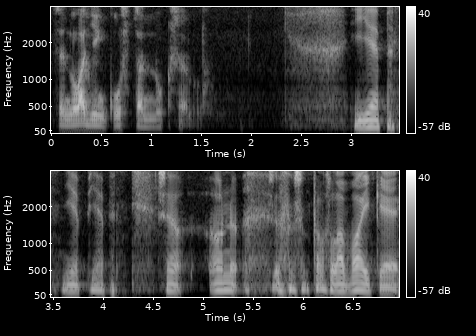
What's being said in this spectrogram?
sen lajin kustannuksella. Jep, jep, jep. Se on, se on tavallaan vaikea,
